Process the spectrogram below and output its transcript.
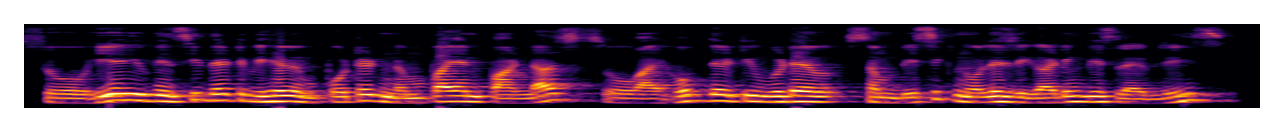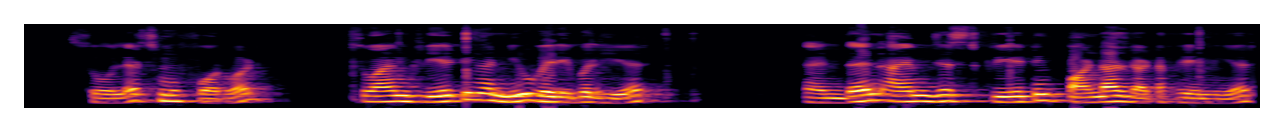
So here you can see that we have imported numpy and pandas. So i hope that you would have some basic knowledge regarding these libraries. So let's move forward. So i'm creating a new variable here and then i'm just creating pandas data frame here.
